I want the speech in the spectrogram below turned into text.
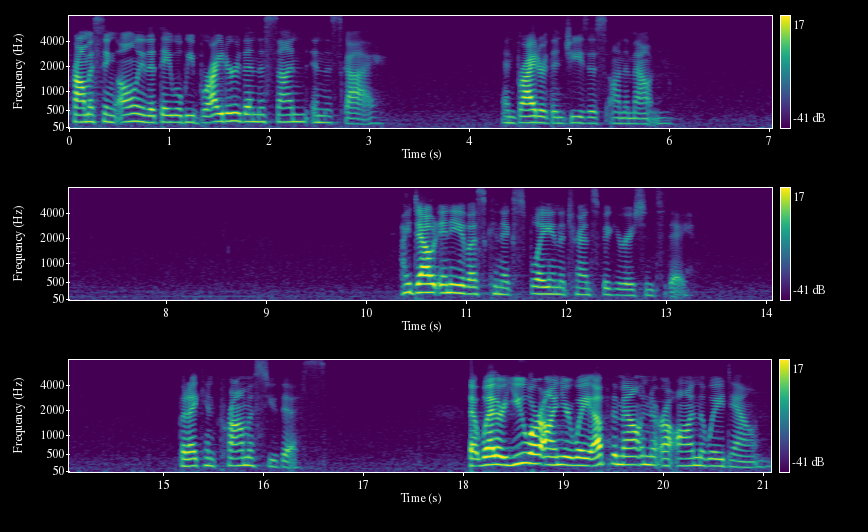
promising only that they will be brighter than the sun in the sky and brighter than Jesus on the mountain. I doubt any of us can explain the transfiguration today. But I can promise you this that whether you are on your way up the mountain or on the way down,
